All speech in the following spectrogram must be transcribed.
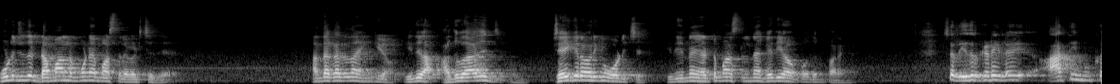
முடிஞ்சது டமால்னு மூணே மாசத்துல வெடிச்சது அந்த கதை தான் இங்கேயும். இது அதுவாவது ஜெ- ஜெயிக்கிற வரைக்கும் ஓடிச்சு. இது இன்னும் எட்டு மாசத்துல என்ன கதியாக போகுதுன்னு பாருங்க. சார் இதற்கிடையில் அதிமுக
